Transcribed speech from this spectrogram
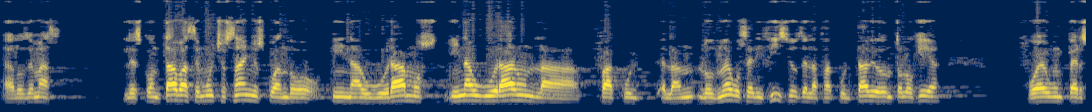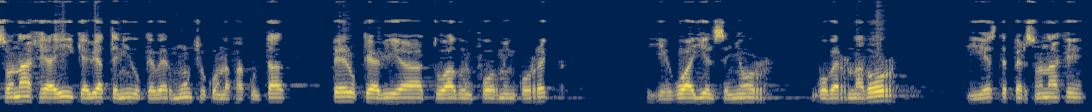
a los demás. Les contaba hace muchos años cuando inauguramos, inauguraron la los nuevos edificios de la Facultad de Odontología. Fue un personaje ahí que había tenido que ver mucho con la facultad, pero que había actuado en forma incorrecta. Llegó ahí el señor gobernador y este personaje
